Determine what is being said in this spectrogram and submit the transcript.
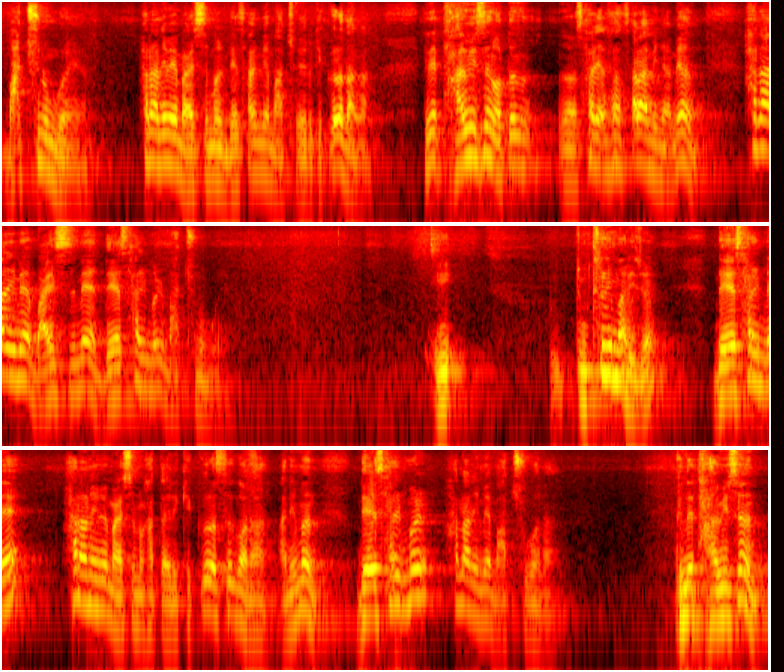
맞추는 거예요. 하나님의 말씀을 내 삶에 맞춰요. 이렇게 끌어다가. 근데 다윗은 어떤 어, 사- 사람이냐면 하나님의 말씀에 내 삶을 맞추는 거예요. 이, 좀 틀린 말이죠. 내 삶에 하나님의 말씀을 갖다 이렇게 끌어 쓰거나 아니면 내 삶을 하나님에 맞추거나. 근데 다윗은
